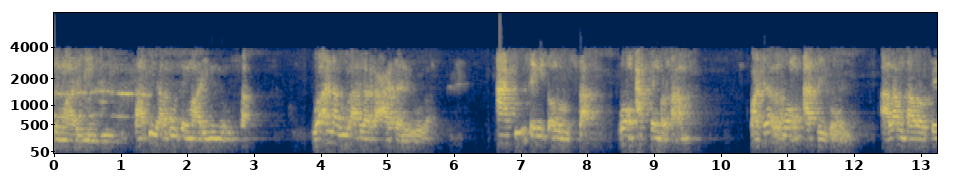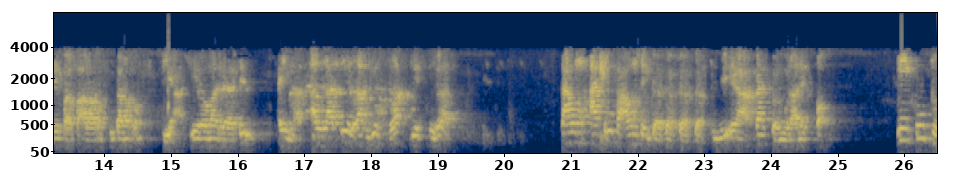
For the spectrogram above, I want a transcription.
sing mari minggu, tapi aku sing mari rusak. Wa anahu ahla ka'adani ula. Aku sing iso rusak wong asing pertama. Padahal wong asing alam taro se bapak ala bukan apa? Dia kira madatil aina allati lam yukhlaq mithluha kaum aku kaum sing gagah-gagah duwe akeh bangunane kok. Iku do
